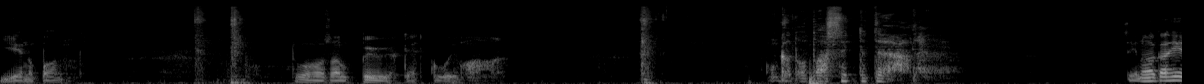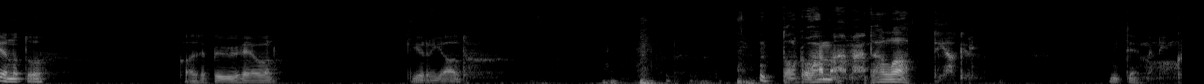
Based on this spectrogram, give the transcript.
Hieno pannu. Tuohon on pyyhkeet kuivaamaan. Katsotaan sitten täältä. Siinä on aika hieno tuo. Kai se pyyhe on kirjautu. Nyt alkoi hämäämään tää lattia kyllä. Miten me niinku...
